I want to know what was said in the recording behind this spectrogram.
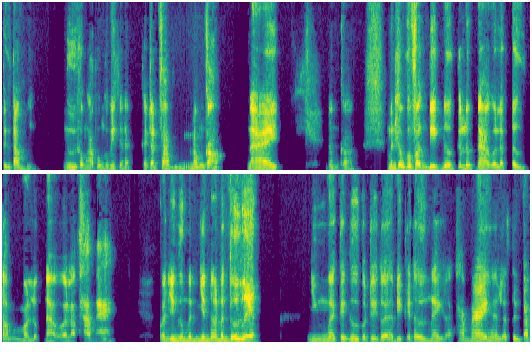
từ tâm ấy. người không học không có biết cái đó. Cái trạch pháp nó không có. Này không có. Mình không có phân biệt được cái lúc nào gọi là từ tâm mà lúc nào gọi là tham ái. Có nhiều người mình nhìn thôi mình thương liền nhưng mà cái người có trí tuệ biết cái thương này là tham ái hay là từ tâm.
